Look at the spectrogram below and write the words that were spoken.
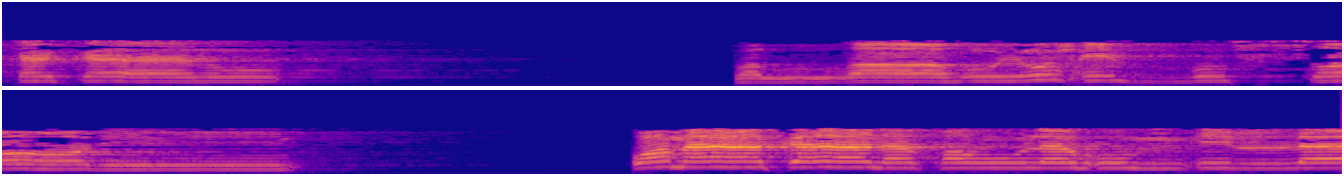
اسْتَكَانُوا ۗ وَاللَّهُ يُحِبُّ الصَّابِرِينَ. وَمَا كَانَ قَوْلَهُمْ إِلَّا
